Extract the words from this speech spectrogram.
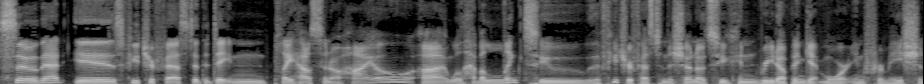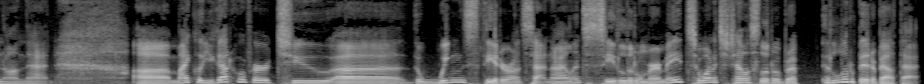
So that is Future Fest at the Dayton Playhouse in Ohio. Uh, we'll have a link to the Future Fest in the show notes so you can read up and get more information on that. Uh, Michael, you got over to uh, the Wings Theater on Staten Island to see The Little Mermaid. So why don't you tell us a little bit a little bit about that?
